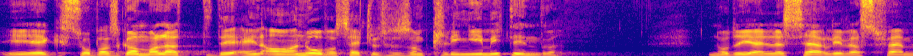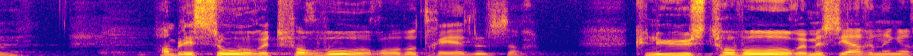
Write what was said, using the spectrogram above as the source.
er jeg såpass gammel at det er en annen oversettelse som klinger i mitt indre når det gjelder særlig vers 5. Han ble såret for våre overtredelser, knust for våre misgjerninger.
